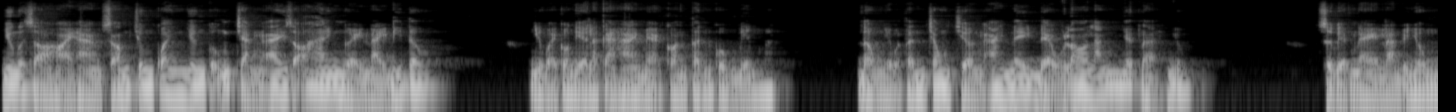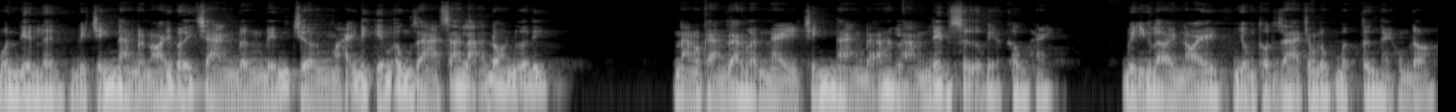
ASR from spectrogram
Nhung đã dò hỏi hàng xóm chung quanh, Nhưng cũng chẳng ai rõ hai người này đi đâu như vậy có nghĩa là cả hai mẹ con tấn cùng biến mất. Đồng nghiệp của Tấn trong trường ai nấy đều lo lắng nhất là Nhung. Sự việc này làm cho Nhung muốn điên lên Vì chính nàng đã nói với chàng đừng đến trường Mà hãy đi kiếm ông già xa lạ đó nữa đi. Nàng có cảm giác lần này chính nàng đã làm nên sự việc không hay. Vì những lời nói Nhung thốt ra trong lúc bực tưng ngày hôm đó.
